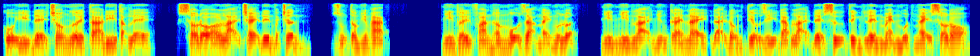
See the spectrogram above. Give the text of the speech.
Cố ý để cho người ta đi tặng lễ, sau đó lại chạy đến vạch trần, dụng tâm hiểm ác. Nhìn thấy fan hâm mộ dạng này ngôn luận, nhìn nhìn lại những cái này đại đồng tiểu dị đáp lại để sự tình lên men một ngày sau đó,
